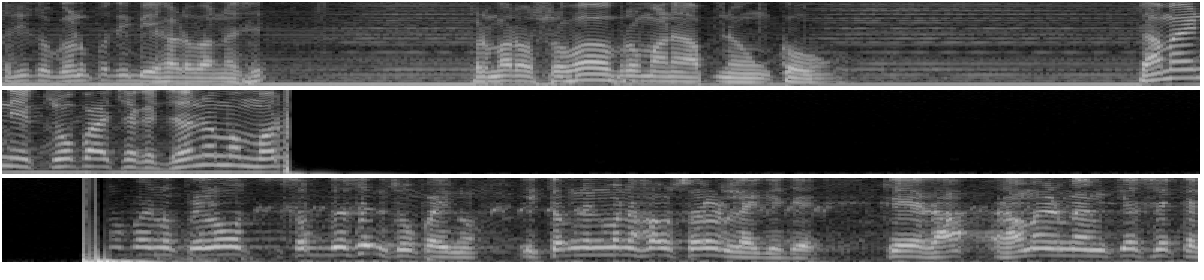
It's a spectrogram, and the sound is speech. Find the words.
હજી તો ગણપતિ બેહાડવાના છે, પણ મારો સ્વભાવ પ્રમાણે આપને હું કહું. રામાયણની એક ચોપાઈ છે કે જન્મ મર ચોપાઈનો પેલો શબ્દ છે ને ચોપાઈનો એ તમને મને સાવ સરળ લાગી જાય કે રામાયણમાં એમ કહે છે કે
